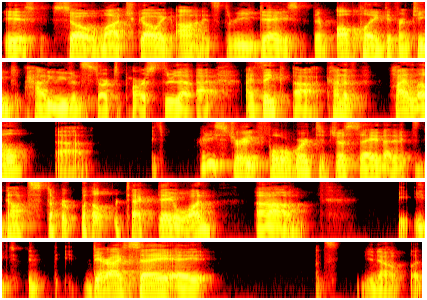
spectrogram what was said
is so much going on. It's three days. They're all playing different teams. How do you even start to parse through that? I think, uh, kind of high level, uh, it's pretty straightforward to just say that it did not start well for Tech day one. Um, it, it, dare I say a you know, let,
